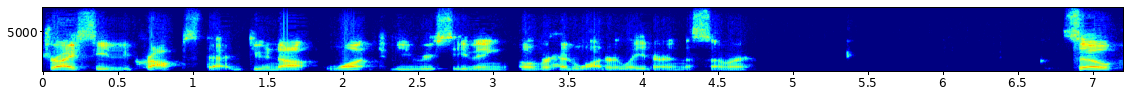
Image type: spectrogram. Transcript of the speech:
dry seeded crops that do not want to be receiving overhead water later in the summer. So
